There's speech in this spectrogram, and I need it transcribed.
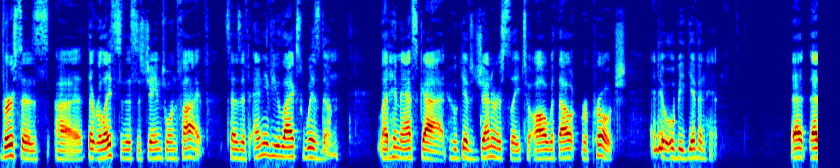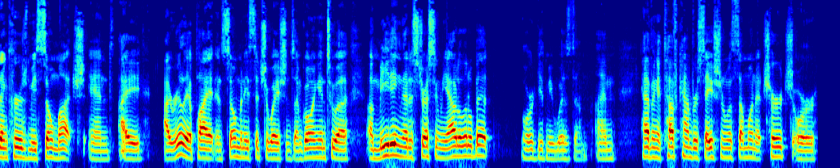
verses uh, that relates to this is James 1 5. It says, If any of you lacks wisdom, let him ask God, who gives generously to all without reproach, and it will be given him. That that encouraged me so much, and I I really apply it in so many situations. I'm going into a, a meeting that is stressing me out a little bit. Lord, give me wisdom. I'm having a tough conversation with someone at church or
